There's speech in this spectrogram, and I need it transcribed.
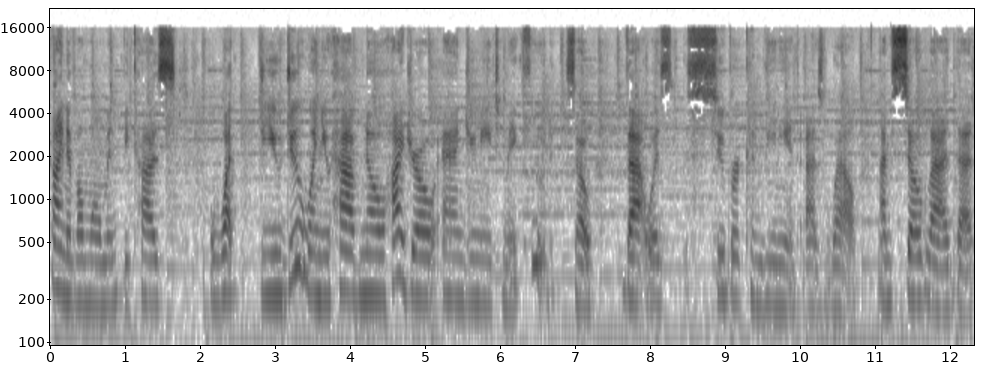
kind of a moment because what do you do when you have no hydro and you need to make food? So that was super convenient as well. I'm so glad that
